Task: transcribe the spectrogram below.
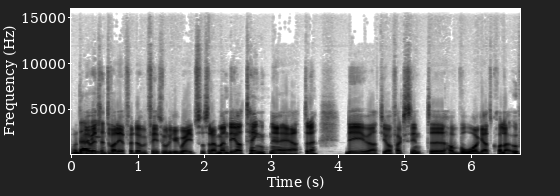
Och där Jag vet inte vad det är för det finns olika grades och sådär. Men det jag har tänkt när jag äter det, det är ju att jag faktiskt inte har vågat kolla upp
